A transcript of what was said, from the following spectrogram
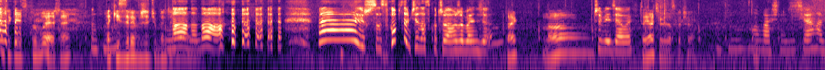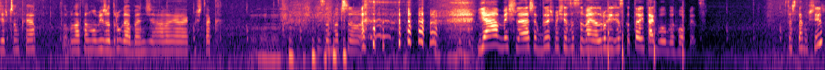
no czekaj, spróbujesz, nie? Taki zryw w życiu będzie. No, miał. no, no. A, już z chłopcem cię zaskoczyłam, że będzie. Tak? No, Czy wiedziałeś? to ja ciebie zaskoczyłem. No właśnie, widzicie? A dziewczynkę, to Natan mówi, że druga będzie, ale ja jakoś tak. Zobaczymy. Ja myślę, że gdybyśmy się zdecydowali na drugie dziecko, to i tak byłby chłopiec. Też tak myślisz?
